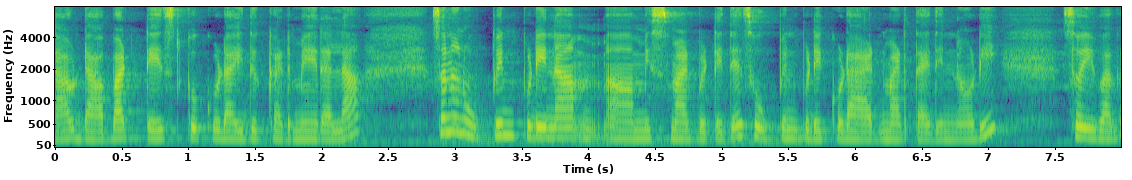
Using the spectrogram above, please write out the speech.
ಯಾವ ಡಾಬಾ ಟೇಸ್ಟ್ಗೂ ಕೂಡ ಇದು ಕಡಿಮೆ ಇರಲ್ಲ. ಸೊ, ನಾನು ಉಪ್ಪಿನ ಪುಡಿನ ಮಿಸ್ ಮಾಡಿಬಿಟ್ಟಿದ್ದೆ. ಸೊ, ಉಪ್ಪಿನ ಪುಡಿ ಕೂಡ ಆ್ಯಡ್ ಮಾಡ್ತಾಯಿದ್ದೀನಿ ನೋಡಿ. ಸೊ, ಇವಾಗ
